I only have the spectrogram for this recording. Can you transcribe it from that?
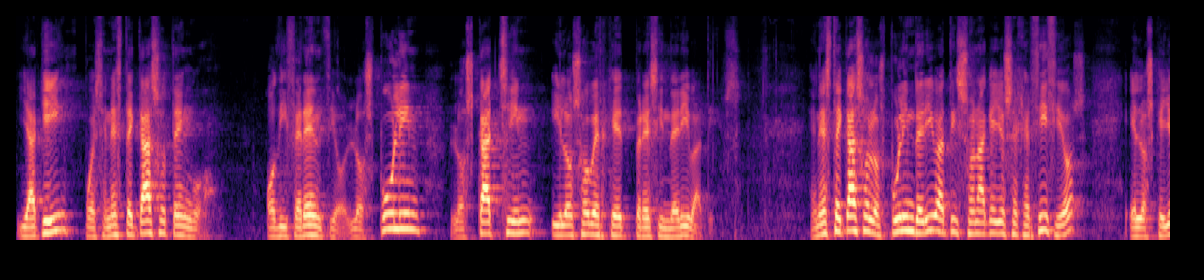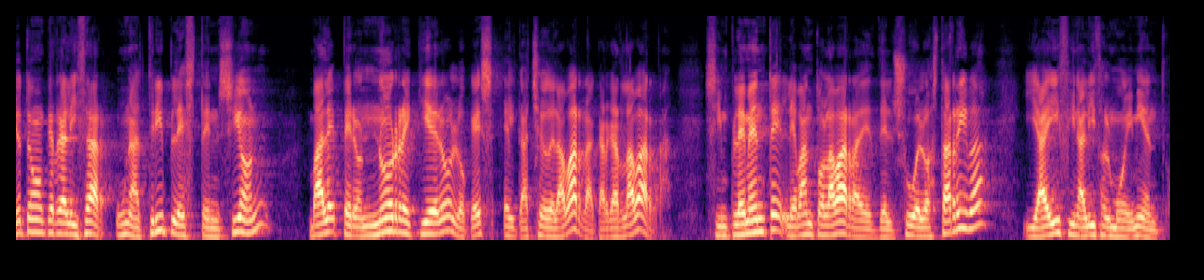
Y aquí, pues en este caso tengo o diferencio los pulling, los catching y los overhead pressing derivatives. En este caso, los pulling derivatives son aquellos ejercicios en los que yo tengo que realizar una triple extensión, ¿vale? pero no requiero lo que es el cacheo de la barra, cargar la barra. Simplemente levanto la barra desde el suelo hasta arriba y ahí finalizo el movimiento.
